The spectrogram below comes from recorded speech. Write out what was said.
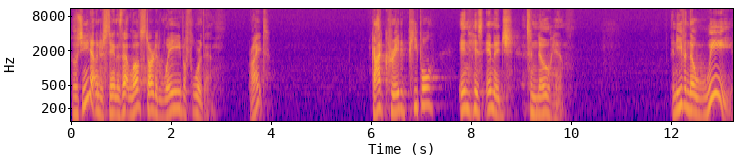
What you need to understand is that love started way before then, right? God created people in his image to know him. And even though we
